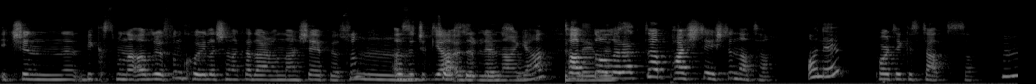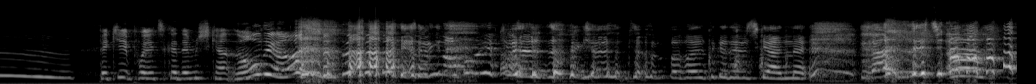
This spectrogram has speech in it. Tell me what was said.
için bir kısmını alıyorsun koyulaşana kadar ondan şey yapıyorsun. Hmm. Azıcık yağ özür dilerim. Nagihan. Tatlı olarak da paşte işte nata. O ne? Portekiz tatlısı. Hmm. Peki politika demişken ne oldu ya? güldüm, güldüm. Politika demişken ne? Ben de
